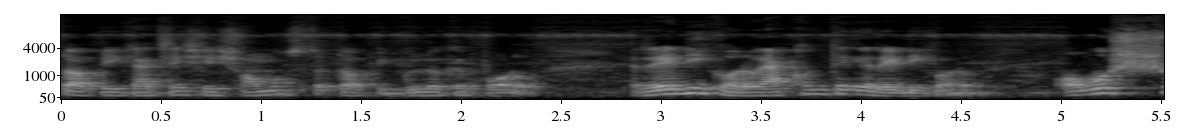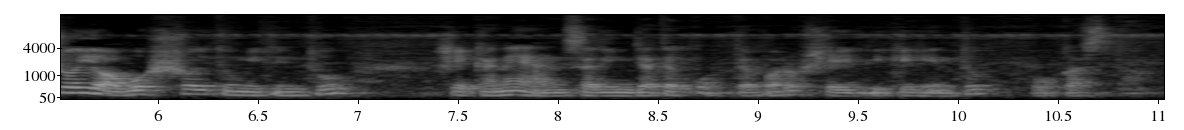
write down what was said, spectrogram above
টপিক আছে, সেই সমস্ত টপিকগুলোকে পড়ো। রেডি করো, এখন থেকে রেডি করো। অবশ্যই অবশ্যই তুমি কিন্তু সেখানে অ্যান্সারিং যাতে করতে পারো, সেই দিকে কিন্তু ফোকাস দাও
